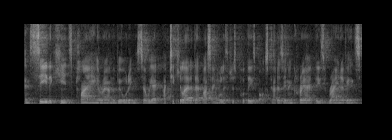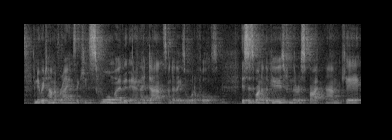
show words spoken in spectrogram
and see the kids playing around the building. So we articulated that by saying, well, let's just put these box gutters in and create these rain events. And every time it rains, the kids swarm over there and they dance under these waterfalls. This is one of the views from the respite um, care,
